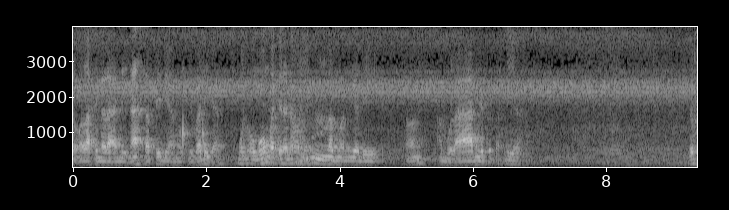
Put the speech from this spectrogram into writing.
seolah kendaraan dinas tapi dianggap pribadi kan Mun umum mah tidak naon ya. hmm, lamun jadi non, ambulan gitu kan Iya. duh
